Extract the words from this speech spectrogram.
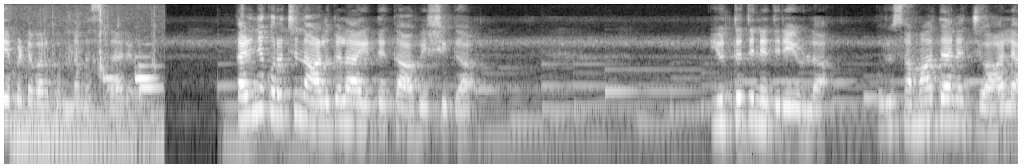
പ്രിയപ്പെട്ടവർക്കും നമസ്കാരം. കഴിഞ്ഞ കുറച്ച് നാളുകളായിട്ട് കാവേശിക യുദ്ധത്തിനെതിരെയുള്ള ഒരു സമാധാന ജ്വാല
